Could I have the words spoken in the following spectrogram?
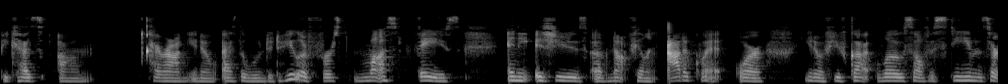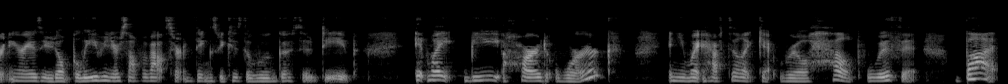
because um, Chiron, you know, as the wounded healer, first must face any issues of not feeling adequate or, you know, if you've got low self esteem in certain areas or you don't believe in yourself about certain things because the wound goes so deep, it might be hard work and you might have to like get real help with it. But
